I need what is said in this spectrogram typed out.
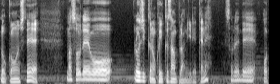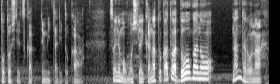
録音して、まあそれをロジックのクイックサンプラーに入れてね、それで音として使ってみたりとか、そういうのも面白いかなとか、あとは動画の、なんだろうな、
